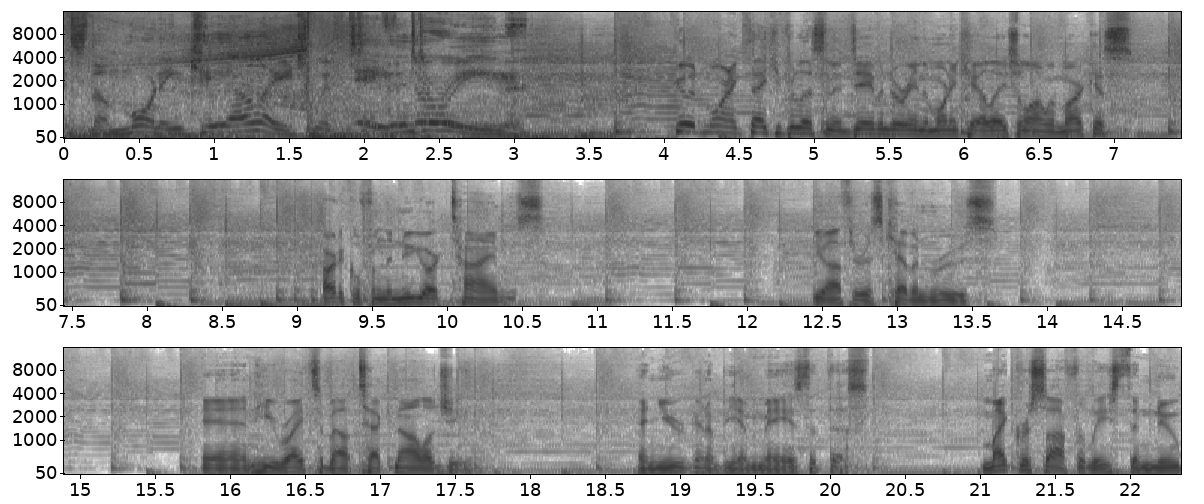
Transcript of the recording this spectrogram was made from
It's the morning KLH with Dave and Doreen. Good morning. Thank you for listening. Dave and Doreen, the morning KLH, along with Marcus. Article from the New York Times. The author is Kevin Roose. And he writes about technology. And you're going to be amazed at this. Microsoft released the new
